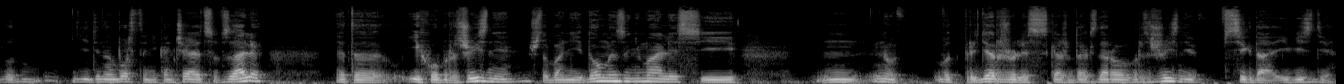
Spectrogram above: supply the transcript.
вот, единоборства не кончаются в зале. Это их образ жизни, чтобы они и дома занимались, и ну, вот придерживались, скажем так, здорового образа жизни всегда и везде.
